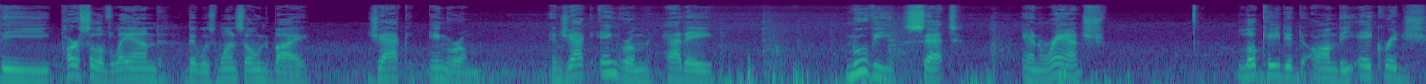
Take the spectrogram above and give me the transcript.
the parcel of land that was once owned by Jack Ingram. And Jack Ingram had a movie set and ranch located on the acreage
